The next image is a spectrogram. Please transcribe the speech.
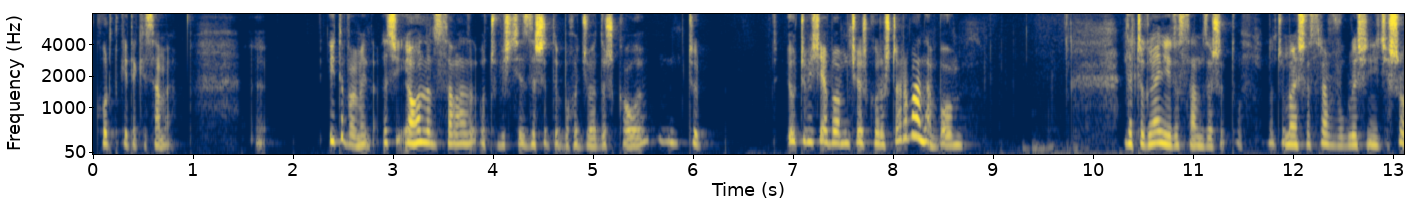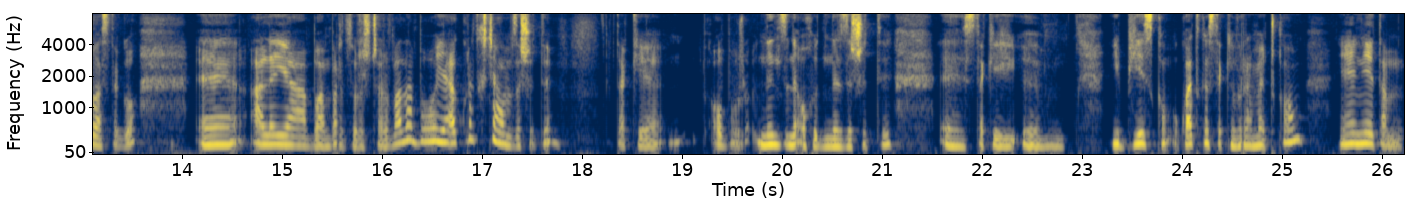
Kurtki takie same. Yy, I to pamiętam. Znaczy, I ona dostała oczywiście zeszyty, bo chodziła do szkoły. Czy... I oczywiście ja byłam ciężko rozczarowana, bo dlaczego ja nie dostałam zeszytów. Znaczy moja siostra w ogóle się nie cieszyła z tego, e, ale ja byłam bardzo rozczarowana, bo ja akurat chciałam zeszyty. Takie nędzne, ohydne zeszyty e, z takiej niebieską okładką, z taką rameczką. Nie, nie tam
